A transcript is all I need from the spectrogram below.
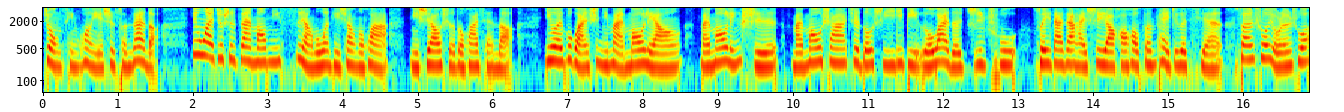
这种情况也是存在的。另外就是在猫咪饲养的问题上的话，你是要舍得花钱的，因为不管是你买猫粮、买猫零食、买猫砂，这都是一笔额外的支出，所以大家还是要好好分配这个钱。虽然说有人说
